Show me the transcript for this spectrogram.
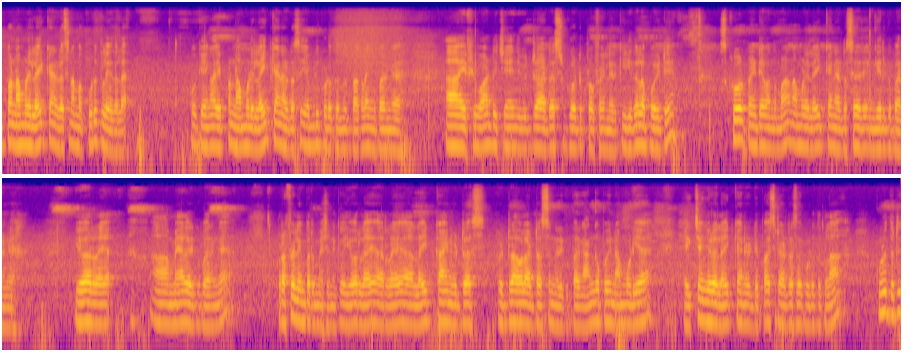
இப்போ நம்முடைய லைட் கேன் அட்ரஸ் நம்ம கொடுக்கல இதில். ஓகேங்களா இப்போ நம்முடைய லைட் கேன் அட்ரஸ் எப்படி கொடுக்குறது பார்க்கலாம். இங்கே பாருங்கள் if you want to change withdraw address go to profile இருக்குது இதில் போயிட்டு ஸ்க்ரோல் பண்ணிகிட்டே வந்தோம்னா நம்மளுடைய லைட் கேன் அட்ரஸ் இங்கே இருக்குது பாருங்கள் யுவர் மேலே இருக்குது பாருங்கள் ப்ரொஃபைல் இன்ஃபர்மேஷனுக்கு your lie Litecoin withdraws withdrawal அட்ரஸ்ன்னு இருக்குது பாருங்கள் அங்கே போய் நம்முடைய எக்ஸ்சேஞ்சோட லைட் காயினோட டெபாசிட் அட்ரஸை கொடுத்துக்கலாம். கொடுத்துட்டு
